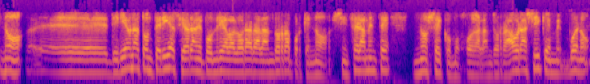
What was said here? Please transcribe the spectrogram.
No, eh, diría una tontería si ahora me pondría a valorar a la Andorra porque no, sinceramente no sé cómo juega la Andorra. Ahora sí que, bueno,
